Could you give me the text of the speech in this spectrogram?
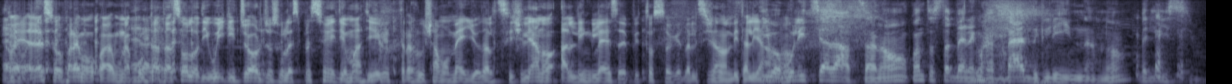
Era Vabbè, questo. adesso faremo eh, una puntata solo di Wiki Giorgio sulle espressioni idiomatiche che traduciamo meglio dal siciliano all'inglese piuttosto che dal siciliano all'italiano. Tipo pulizia tazza, no? Quanto sta bene come bad clean, no? Bellissimo.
